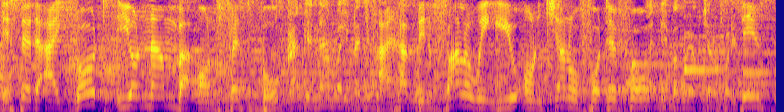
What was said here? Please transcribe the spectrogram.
He said, I got your number on Facebook. gambye enamba yo nagifuna I have been following you on channel 44 badde mbagoya ku kyalo since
